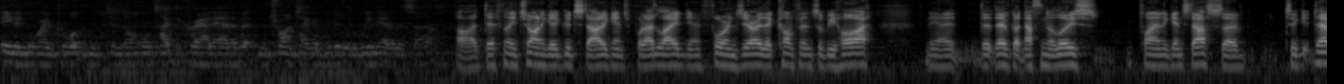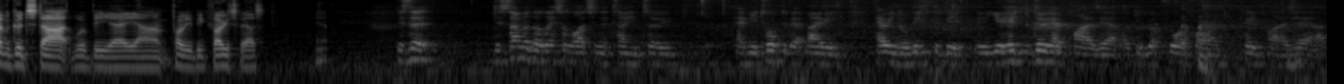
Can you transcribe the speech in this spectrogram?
even more important than normal. Take the crowd out of it and try and take a bit of the wind out of the sails. Oh, definitely trying to get a good start against Port Adelaide. You know, four and zero, their confidence will be high. You know, they've got nothing to lose playing against us. So to get, to have a good start would be a um, probably a big focus of ours. Yeah. Does the do some of the lesser lights in the team too? Have you talked about maybe having to lift a bit? You, you do have players out, like you've got four or five key players out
